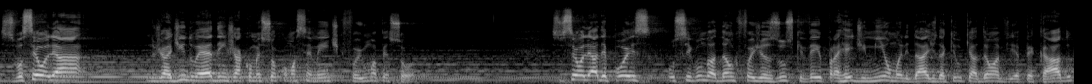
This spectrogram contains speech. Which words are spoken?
Se você olhar no jardim do Éden, já começou com uma semente que foi uma pessoa. Se você olhar depois o segundo Adão, que foi Jesus, que veio para redimir a humanidade daquilo que Adão havia pecado,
